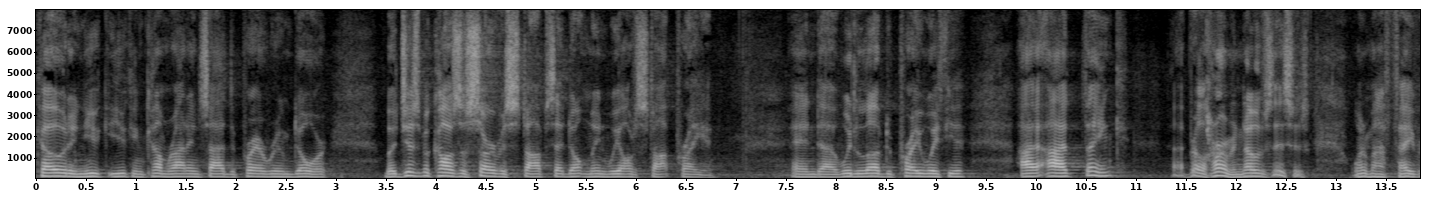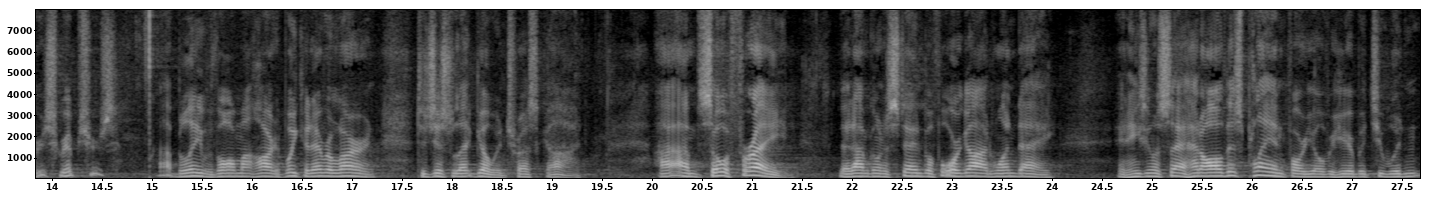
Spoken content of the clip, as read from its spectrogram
code and you, you can come right inside the prayer room door. But just because the service stops, that don't mean we ought to stop praying. And uh, we'd love to pray with you. I, I think uh, Brother Herman knows this is one of my favorite scriptures. I believe with all my heart, if we could ever learn to just let go and trust God. I, I'm so afraid that I'm going to stand before God one day and He's going to say, I had all this planned for you over here, but you wouldn't,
